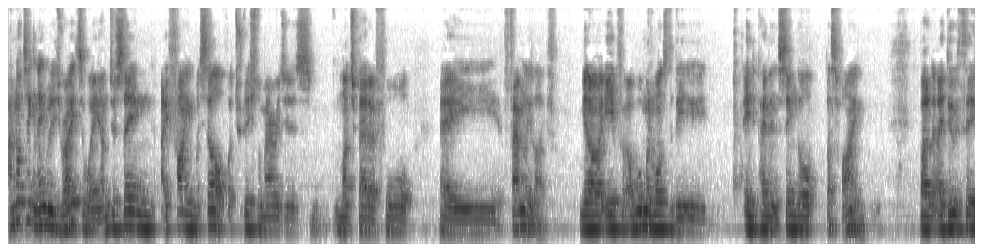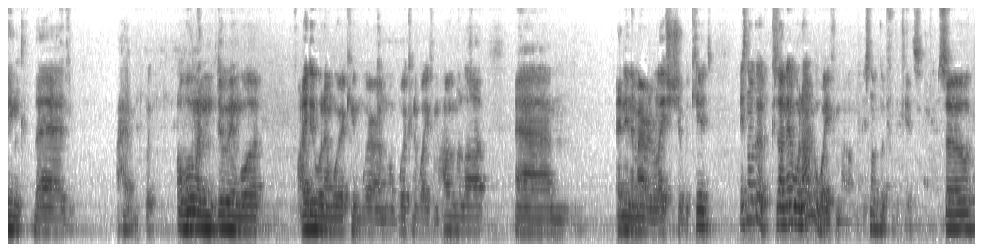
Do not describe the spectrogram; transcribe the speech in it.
am not taking anybody's rights away. I'm just saying I find myself a traditional marriage is much better for a family life. You know, if a woman wants to be independent and single, that's fine. But I do think that a woman doing what I do when I'm working, where I'm working away from home a lot, um, and in a married relationship with kids, it's not good because I know when I'm away from home, it's not good for the kids. So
